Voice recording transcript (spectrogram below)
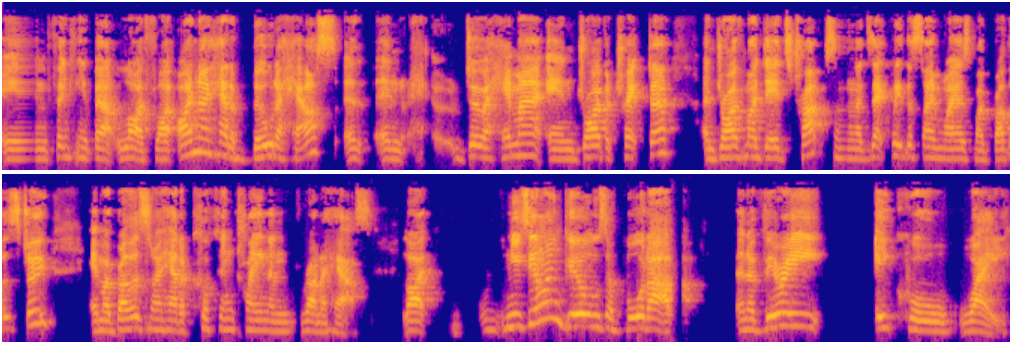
and thinking about life. Like i know how to build a house and, and, do a hammer and drive a tractor and drive my dad's trucks in exactly the same way as my brothers do. And my brothers know how to cook and clean and run a house. Like new zealand girls are brought up in a very equal way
